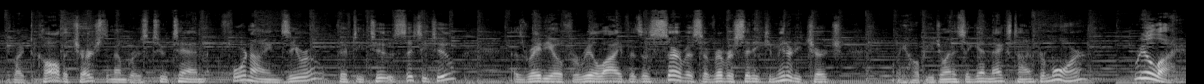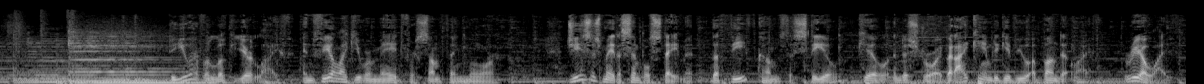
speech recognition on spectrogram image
If you'd like to call the church, the number is 210-490-5262 as Radio for Real Life is a service of River City Community Church. We hope you join us again next time for more Real Life. Do you ever look at your life and feel like you were made for something more? Jesus made a simple statement The thief comes to steal, kill, and destroy, but I came to give you abundant life, real life.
